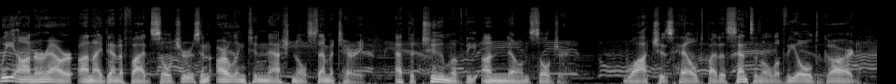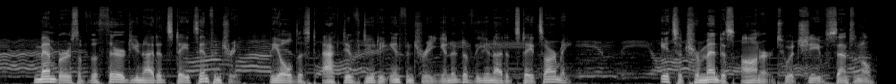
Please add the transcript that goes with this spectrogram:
We honor our unidentified soldiers in Arlington National Cemetery at the Tomb of the Unknown Soldier. Watch is held by the Sentinel of the Old Guard, members of the 3rd United States Infantry, the oldest active duty infantry unit of the United States Army. It's a tremendous honor to achieve Sentinel,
